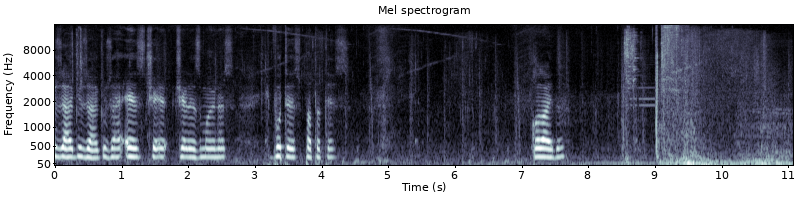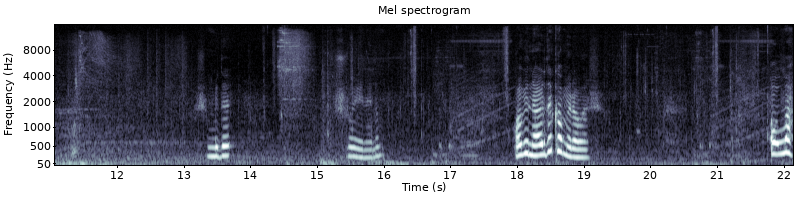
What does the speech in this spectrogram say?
Güzel güzel güzel. Ez, çe- çerez, mayonez, hipotez, patates. Kolaydı. Şimdi de şuraya inelim. Abi nerede kamera var? Allah.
